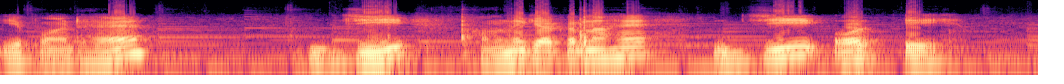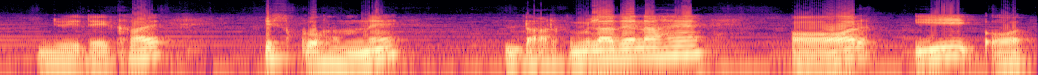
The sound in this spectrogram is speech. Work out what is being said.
ये पॉइंट है जी हमने क्या करना है? जी और ए जो ये रेखा है, इसको हमने डार्क मिला देना है और ई e और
